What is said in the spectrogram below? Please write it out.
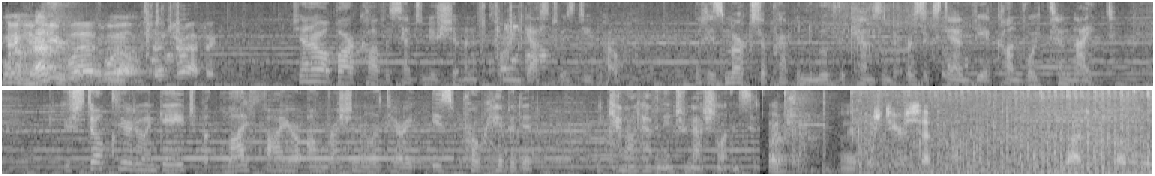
Buenos Chief gráficos, boludo. Laswell, send traffic. General Barkov has sent a new shipment of chlorine gas to his depot. But his mercs are prepping to move the chems into Urzikstan via convoy tonight. You're still clear to engage, but live fire on Russian military is prohibited. We cannot have an international incident. 8. Ahí. Push to your 7 Roger, over.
